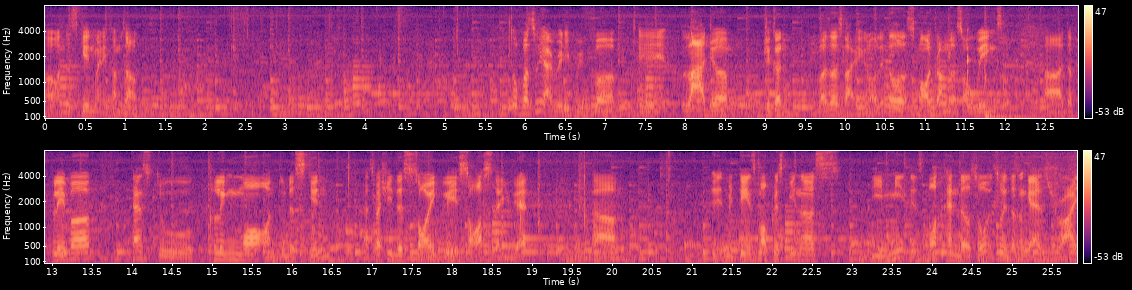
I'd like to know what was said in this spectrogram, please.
uh, on the skin when it comes out. So personally, I really prefer a larger chicken versus like, you know, little small drumlets or wings. Uh, the flavor tends to cling more onto the skin, especially this soy glaze sauce that you get. Um, it retains more crispiness, the meat is more tender so, so it doesn't get as dry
